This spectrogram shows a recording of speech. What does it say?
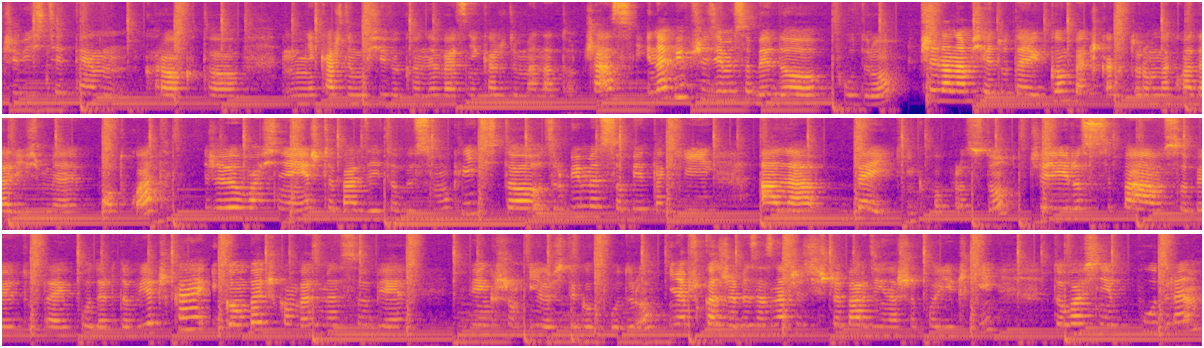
Oczywiście ten krok to nie każdy musi wykonywać, nie każdy ma na to czas. I najpierw przejdziemy sobie do pudru. Przyda nam się tutaj gąbeczka, którą nakładaliśmy podkład. Żeby właśnie jeszcze bardziej to wysmuklić, to zrobimy sobie taki ala baking po prostu. Czyli rozsypałam sobie tutaj puder do wieczka i gąbeczką wezmę sobie większą ilość tego pudru. I na przykład, żeby zaznaczyć jeszcze bardziej nasze policzki, to właśnie pudrem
